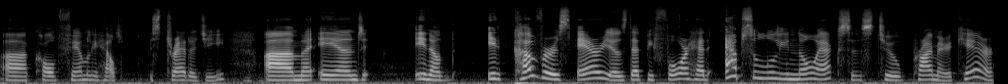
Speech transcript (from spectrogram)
uh, called Family Health Strategy. Um, and, you know, it covers areas that before had absolutely no access to primary care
